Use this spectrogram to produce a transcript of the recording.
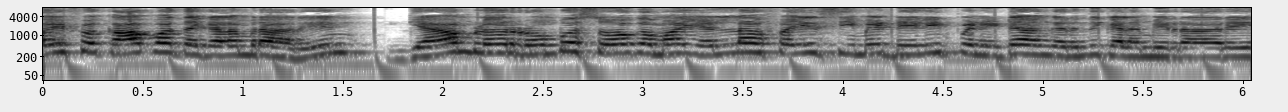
ஒய்ஃபை காப்பாத்த கிளம்புறாரு. கேம்ப்ளர் ரொம்ப சோகமா எல்லா ஃபைல்ஸையுமே டெலீட் பண்ணிட்டு அங்க இருந்து கிளம்பிடுறாரு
